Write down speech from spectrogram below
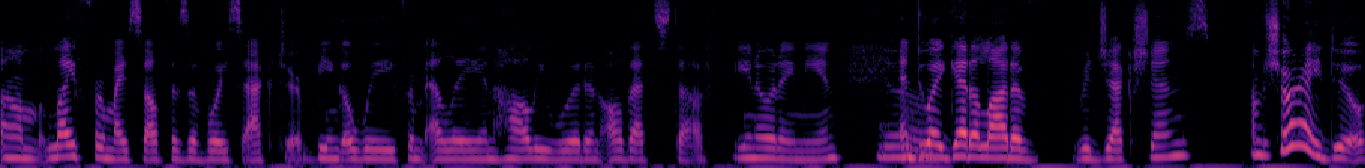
um, life for myself as a voice actor, being away from LA and Hollywood and all that stuff. You know what I mean? And do I get a lot of rejections? I'm sure I do,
